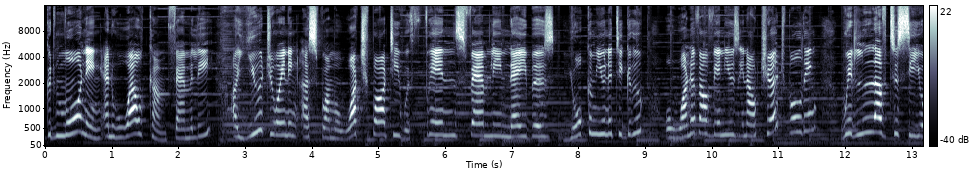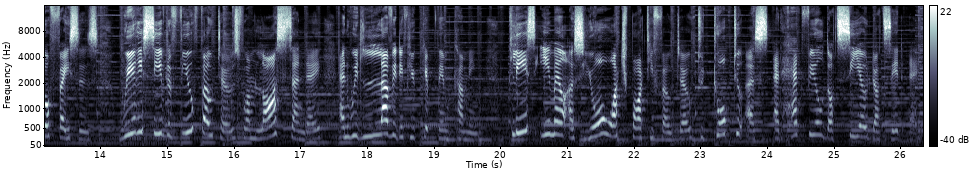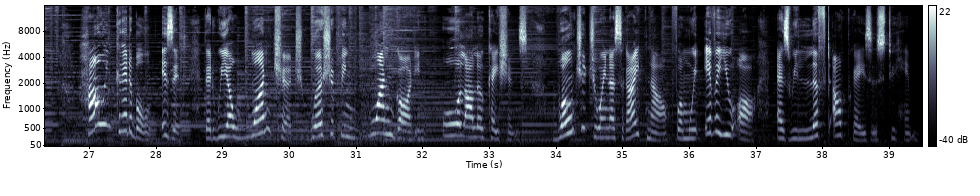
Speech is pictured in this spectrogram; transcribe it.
Good morning and welcome, family. Are you joining us from a watch party with friends, family, neighbors, your community group, or one of our venues in our church building? We'd love to see your faces. We received a few photos from last Sunday and we'd love it if you kept them coming. Please email us your watch party photo to talk to us at hatfield.co.za. How incredible is it that we are one church worshipping one God in all our locations? Won't you join us right now from wherever you are as we lift our praises to Him?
